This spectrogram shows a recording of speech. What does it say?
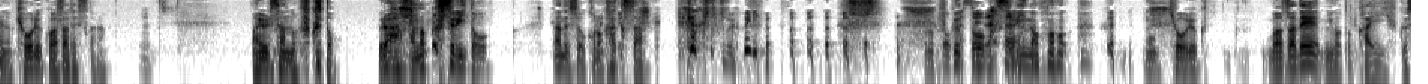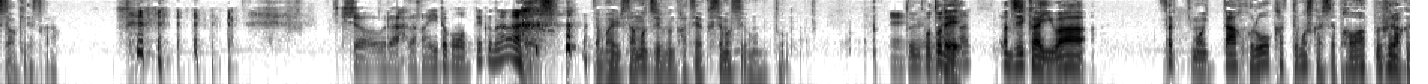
人の協力技ですから。うんまゆりさんの服と、浦原さんの薬と、なんでしょう、この格差。格差すごいよ。この服と薬の、もう協力技で見事回復したわけですから。ちくしょう、浦原さんいいとこ持ってくな。いや、まゆりさんも十分活躍してますよ、本当。ええ。ということでまあ次回は、さっきも言ったホロー化ってもしかしてパワーアップフラグ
